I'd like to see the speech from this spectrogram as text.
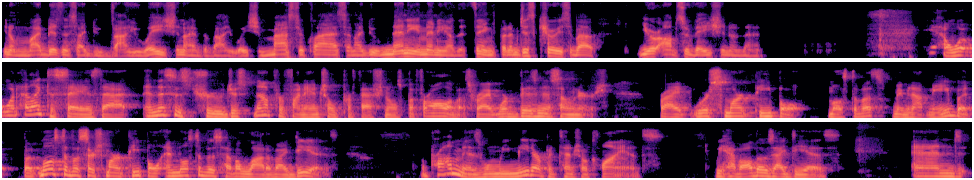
you know, my business. I do valuation. I have the valuation masterclass, and I do many, many other things. But I'm just curious about your observation of that. Yeah, what, what I like to say is that, and this is true just not for financial professionals, but for all of us, right? We're business owners, right? We're smart people. Most of us, maybe not me, but but most of us are smart people, and most of us have a lot of ideas. The problem is when we meet our potential clients, we have all those ideas, and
